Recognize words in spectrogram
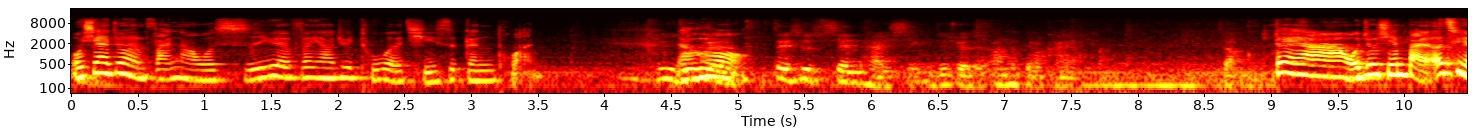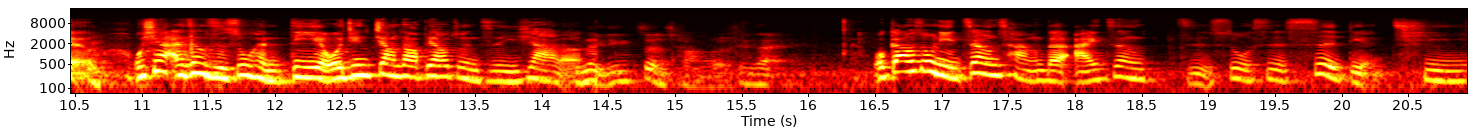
我现在就很烦恼，我十月份要去土耳其是跟团，然后这次仙台行你就觉得啊，那不要开啊。对啊，我就先摆，而且我现在癌症指数很低耶，我已经降到标准值以下了。那已经正常了，现在。我告诉你，正常的癌症指数是四点七，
